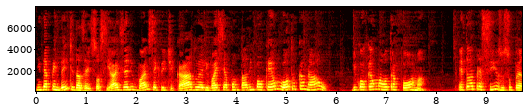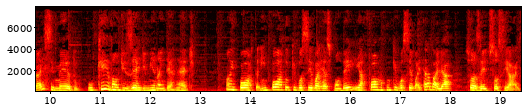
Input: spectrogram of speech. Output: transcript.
independente das redes sociais, ele vai ser criticado, ele vai ser apontado em qualquer outro canal, de qualquer uma outra forma. Então é preciso superar esse medo. O que vão dizer de mim na internet? Não importa, importa o que você vai responder e a forma com que você vai trabalhar suas redes sociais.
